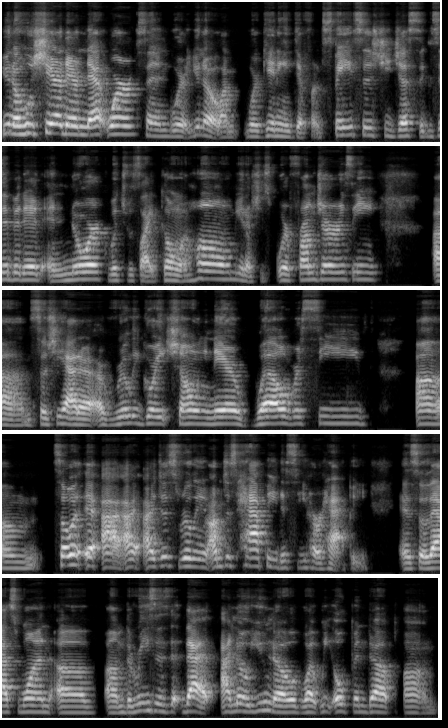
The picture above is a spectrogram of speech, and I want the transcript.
you know, who share their networks, and we're, you know, I'm, we're getting different spaces. She just exhibited in Newark, which was like going home. You know, she's we're from Jersey, um, so she had a, a really great showing there, well received. Um, so it, I, I just really, I'm just happy to see her happy. And so that's one of um, the reasons that, that I know you know what we opened up um,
